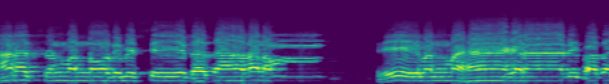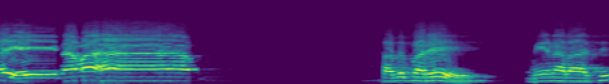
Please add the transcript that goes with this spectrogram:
ఆనశృణ్వన్నోతి విశ్వేదసాదనం శ్రీమన్మహాగణాధిపతయే నమ. తదుపరి మీనరాశి.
